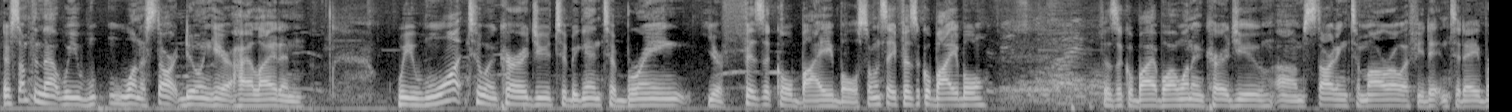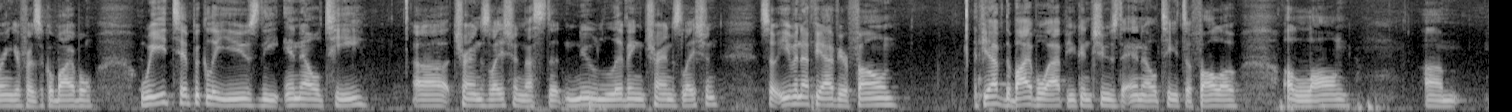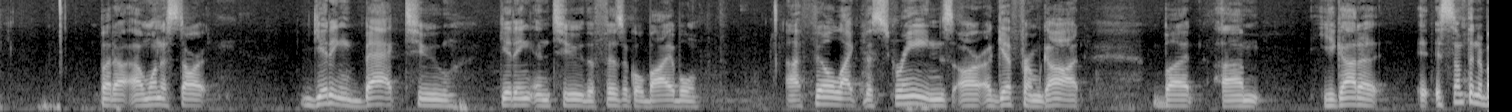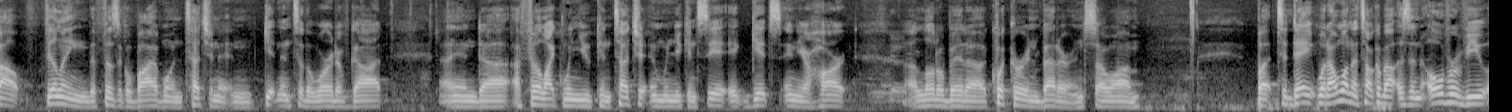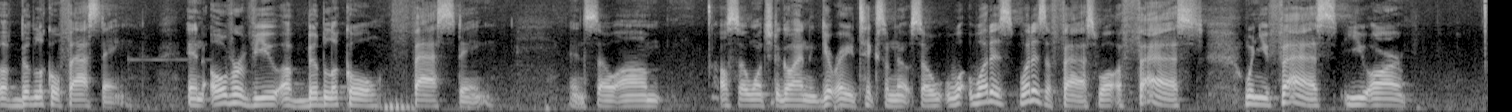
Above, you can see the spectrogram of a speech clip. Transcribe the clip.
there's something that we w- want to start doing here at Highlight, and we want to encourage you to begin to bring your physical Bible. Someone say physical Bible. Physical Bible. Physical Bible. I want to encourage you um, starting tomorrow, if you didn't today, bring your physical Bible. We typically use the NLT uh, translation, that's the New Living Translation. So even if you have your phone, if you have the Bible app, you can choose the NLT to follow along. Um, but I, I want to start getting back to getting into the physical Bible. I feel like the screens are a gift from God, but um, you gotta. It's something about feeling the physical Bible and touching it and getting into the Word of God. And uh, I feel like when you can touch it and when you can see it, it gets in your heart a little bit uh, quicker and better. And so, um, but today, what I want to talk about is an overview of biblical fasting. An overview of biblical fasting. And so, um, also want you to go ahead and get ready to take some notes. So, what, what is what is a fast? Well, a fast, when you fast, you are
